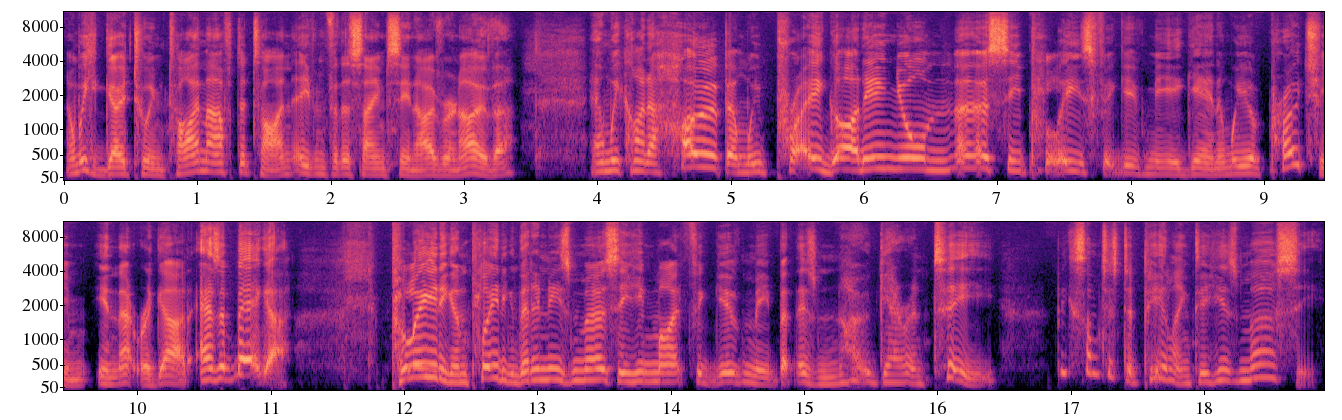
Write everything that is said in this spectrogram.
And we could go to him time after time, even for the same sin over and over. And we kind of hope and we pray, God, in your mercy, please forgive me again. And we approach him in that regard as a beggar, pleading and pleading that in his mercy he might forgive me. But there's no guarantee because I'm just appealing to his mercy.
